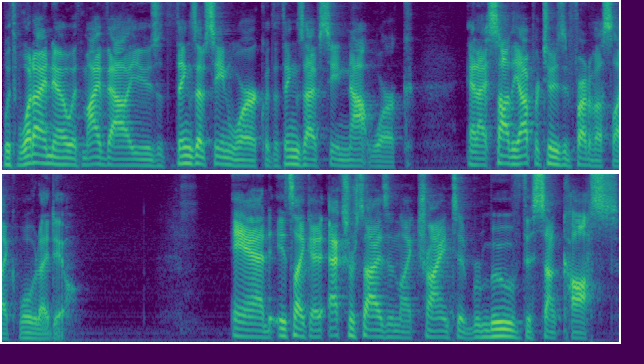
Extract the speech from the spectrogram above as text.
with what I know, with my values, with the things I've seen work, with the things I've seen not work, and I saw the opportunities in front of us, like what would I do? and it's like an exercise in like trying to remove the sunk costs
